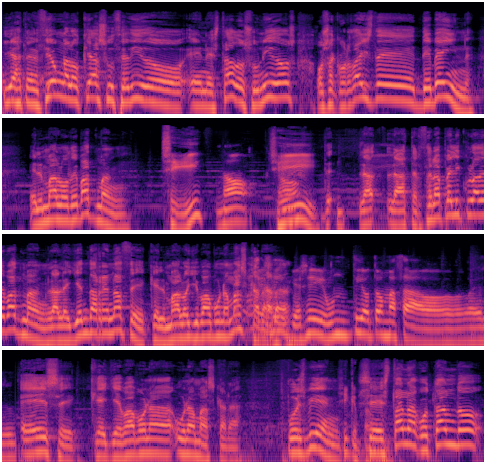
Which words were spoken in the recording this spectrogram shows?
Y atención a lo que ha sucedido en Estados Unidos. ¿Os acordáis de, de Bane, el malo de Batman? Sí, No. sí. De- la, la tercera película de Batman, La leyenda renace, que el malo llevaba una máscara. Sí, que sí, un tío tomazao. El... Ese, que llevaba una, una máscara. Pues bien, Sí se están agotando,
